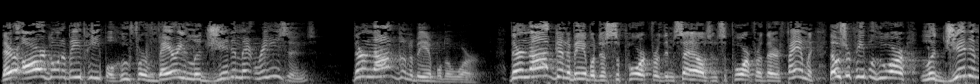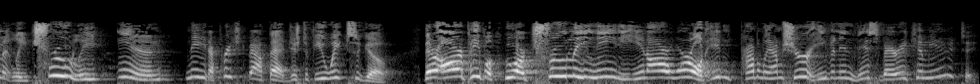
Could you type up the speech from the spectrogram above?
there are going to be people who for very legitimate reasons they're not going to be able to work. They're not going to be able to support for themselves and support for their family. Those are people who are legitimately, truly in need. I preached about that just a few weeks ago. There are people who are truly needy in our world, probably, I'm sure, even in this very community.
